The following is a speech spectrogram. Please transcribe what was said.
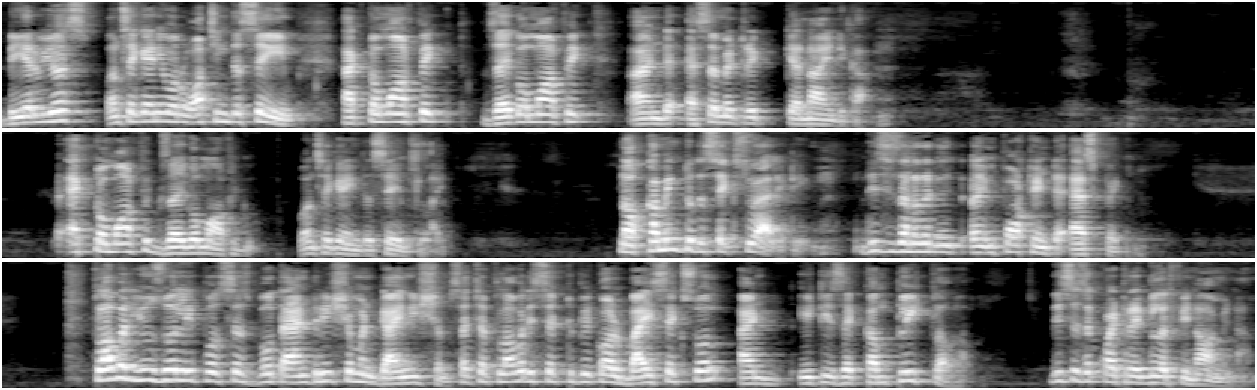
Dear viewers, once again you are watching the same actomorphic, zygomorphic and asymmetric canna indica. Actomorphic, zygomorphic, once again the same slide. Now coming to the sexuality, this is another important aspect. Flower usually possesses both androecium and gynoecium. Such a flower is said to be called bisexual and it is a complete flower. This is a quite regular phenomenon.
